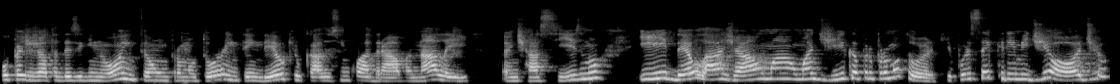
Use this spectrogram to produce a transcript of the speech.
o PGJ designou, então, um promotor, entendeu que o caso se enquadrava na lei antirracismo e deu lá já uma, uma dica para o promotor, que por ser crime de ódio,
